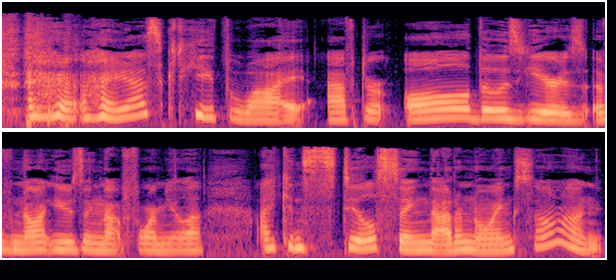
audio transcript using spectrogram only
I asked Keith why, after all those years of not using that formula, I can still sing that annoying song.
